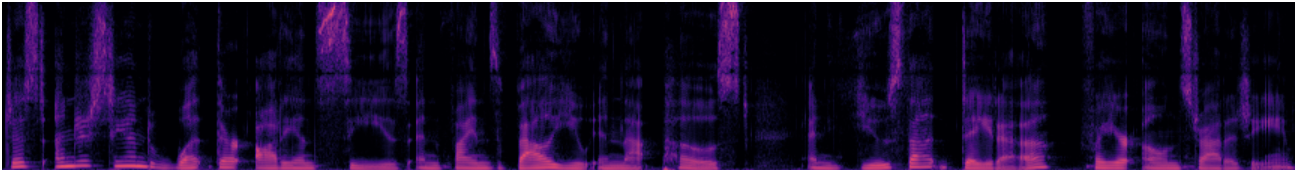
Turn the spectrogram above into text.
Just understand what their audience sees and finds value in that post and use that data for your own strategy.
